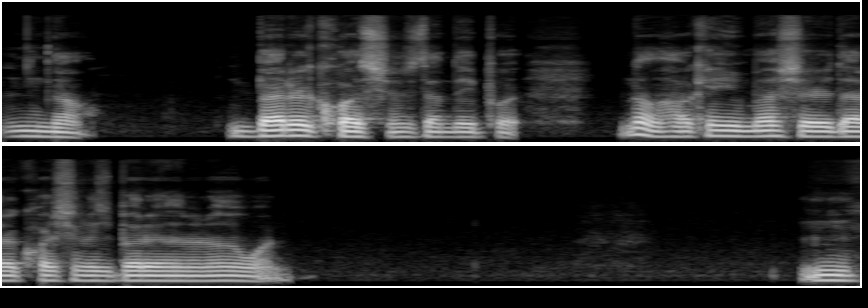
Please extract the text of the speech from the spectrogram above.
No, better questions than they put. No, how can you measure that a question is better than another one? Mm,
